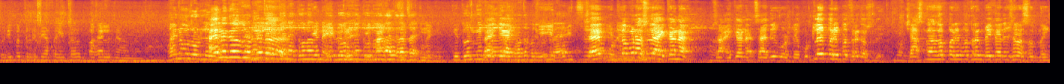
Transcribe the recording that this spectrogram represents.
परिपत्रक ते आता इथं बघायला मिळालं नाही. आहे ना जोडलेलं? आहे ना त्याला जोडलेलं ते नाही, दोन- ते- काय ते- साहेब कुठलं पण असू दे ऐका ना सा- ऐका ना साधी गोष्ट आहे. कुठलंही परिपत्रक असू दे. शासनाचं परिपत्रक बेकायदेशीर असत नाही.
